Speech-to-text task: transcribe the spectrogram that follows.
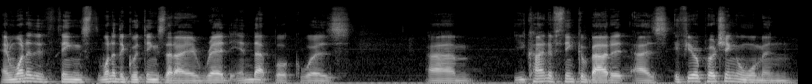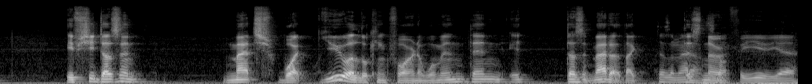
And one of the things, one of the good things that I read in that book was, um, you kind of think about it as if you're approaching a woman, if she doesn't match what you are looking for in a woman, then it doesn't matter. Like doesn't matter. There's it's no- not for you. Yeah,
